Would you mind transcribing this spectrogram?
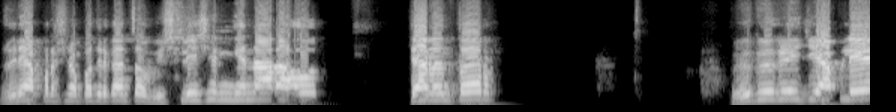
जुन्या प्रश्नपत्रिकांचं विश्लेषण घेणार आहोत. त्यानंतर वेगवेगळे जे आपले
